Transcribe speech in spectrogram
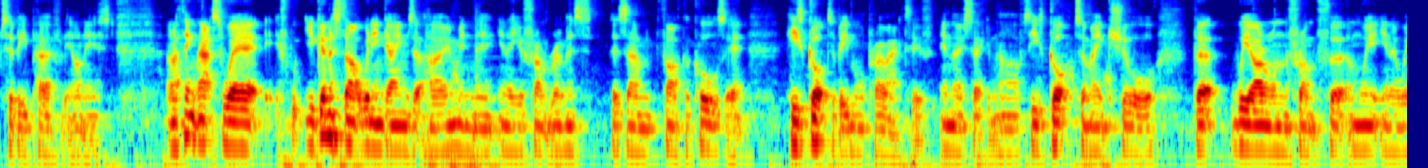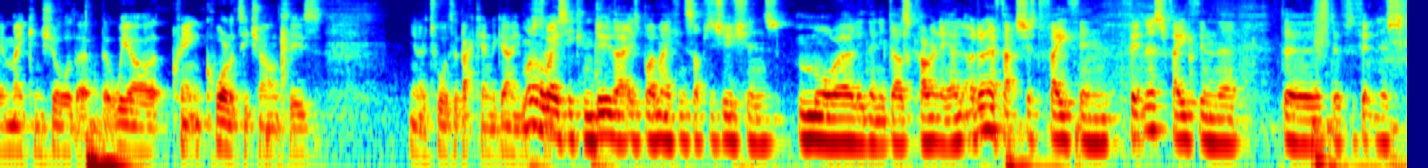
to be perfectly honest. And I think that's where if you're going to start winning games at home in the you know your front room as as um, Farke calls it, he's got to be more proactive in those second halves. He's got to make sure that we are on the front foot and we you know we're making sure that, that we are creating quality chances you know towards the back end of the game. One of the ways he can do that is by making substitutions more early than he does currently. And I don't know if that's just faith in fitness, faith in the the, the fitness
